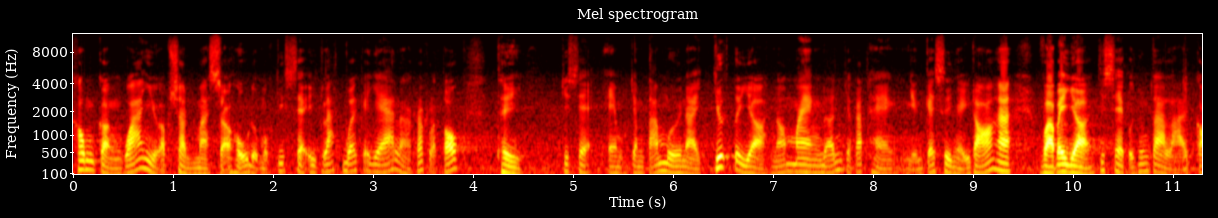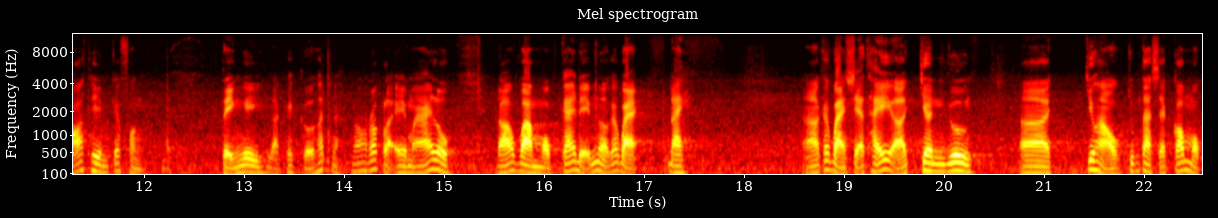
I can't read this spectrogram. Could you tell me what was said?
không cần quá nhiều option mà sở hữu được một chiếc xe E-Class với cái giá là rất là tốt. Thì chiếc xe E180 này trước tới giờ nó mang đến cho khách hàng những cái suy nghĩ đó ha. Và bây giờ chiếc xe của chúng ta lại có thêm cái phần tiện nghi là cái cửa hít này nó rất là êm ái luôn. Đó và một cái điểm nữa các bạn đây. Đó, các bạn sẽ thấy ở trên gương à, chiếu hậu chúng ta sẽ có một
